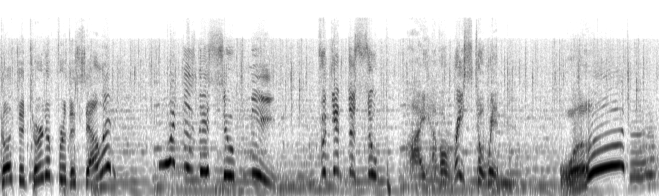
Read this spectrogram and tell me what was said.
Got the turnip for the salad? What does this soup need? Forget the soup! I have a race to win! What?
